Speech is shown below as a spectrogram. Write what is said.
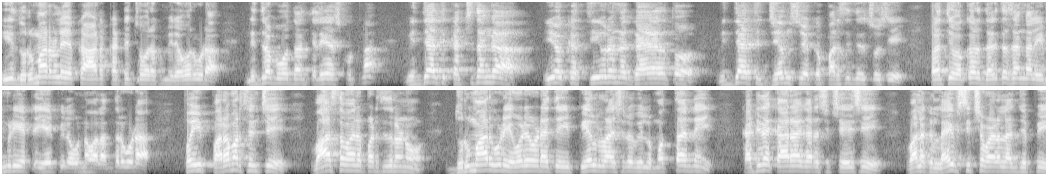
ఈ దుర్మార్గుల యొక్క ఆట కట్టించే వరకు మీరు ఎవరు కూడా నిద్రపోవద్దని తెలియజేసుకుంటున్నా. విద్యార్థి ఖచ్చితంగా ఈ యొక్క తీవ్రంగా గాయాలతో విద్యార్థి జేమ్స్ యొక్క పరిస్థితిని చూసి ప్రతి ఒక్కరు దళిత సంఘాలు ఇమ్మీడియట్ ఏపీలో ఉన్న వాళ్ళందరూ కూడా పోయి పరామర్శించి వాస్తవమైన పరిస్థితులను దుర్మార్గుడు ఎవడెవడైతే ఈ పేర్లు రాసిరో వీళ్ళు మొత్తాన్ని కఠిన కారాగార శిక్ష వేసి వాళ్ళకి లైఫ్ శిక్ష పడాలని చెప్పి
